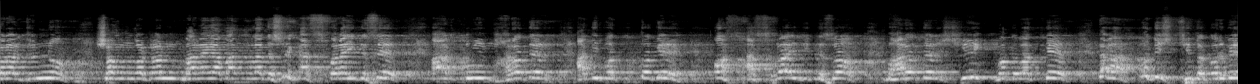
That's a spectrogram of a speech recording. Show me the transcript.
করার জন্য সংগঠন বানায়া বাংলাদেশে কাজ করাইতেছে। আর তুমি ভারতের আধিপত্যকে আশ্রয় দিতেছ। ভারতের শিরিক মতবাদকে তারা প্রতিষ্ঠিত করবে।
